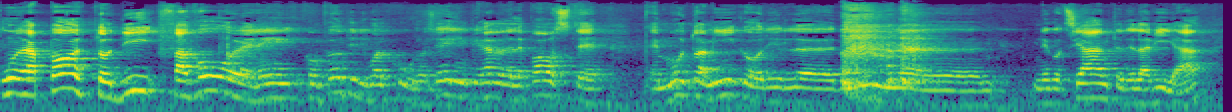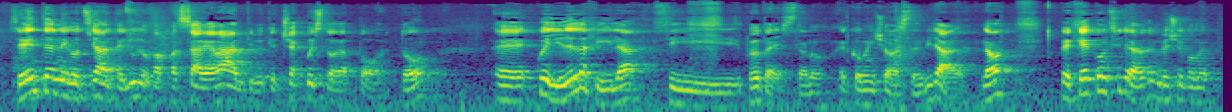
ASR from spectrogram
un rapporto di favore nei confronti di qualcuno, se l'impiegato delle poste è molto amico di un eh, negoziante della via, se entra il negoziante e lui lo fa passare avanti perché c'è questo rapporto, eh, quelli della fila si protestano e cominciano a strepitare, no? Perché è considerato invece come...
